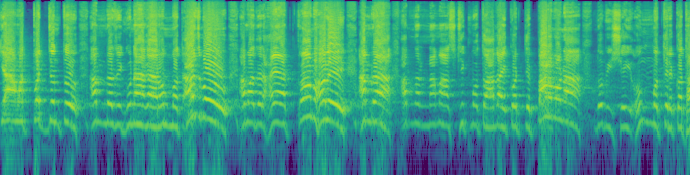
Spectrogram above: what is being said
কিয়ামত পর্যন্ত আমরা যে গুনাহগার উম্মত আসব, আমাদের হায়াত কম হবে, আমরা আপনার নামাজ ঠিকমতো আদায় করতে পারব না। নবী সেই উম্মতের কথা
